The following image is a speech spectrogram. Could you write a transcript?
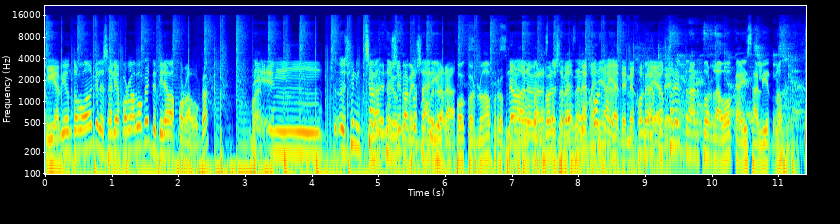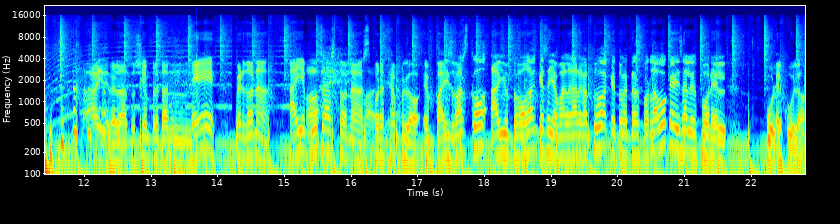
y había un tobogán que le salía por la boca y te tirabas por la boca. Bueno. Eh, mm, es un hinchable, no sé, un una cosa muy rara. un poco no apropiado No, no, para por estas eso, horas de la mejor mañana. cállate, mejor Pero cállate. mejor entrar por la boca y salir, ¿no? Ay, de verdad, tú siempre tan. eh, perdona. Hay en Ah, muchas zonas, por ejemplo, en País Vasco hay un tobogán que se llama el gargantúa que tú entras por la boca y sales por el Culo. El culo.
